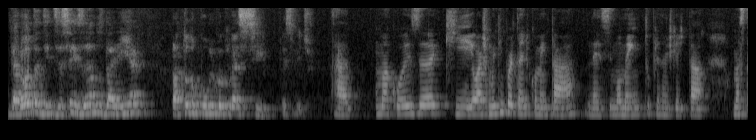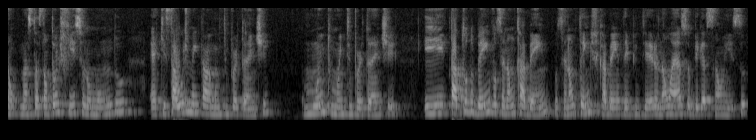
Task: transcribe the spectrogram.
garota de 16 anos daria para todo o público que vai assistir esse vídeo. Tá. Uma coisa que eu acho muito importante comentar nesse momento, principalmente que a gente tá uma, situa- uma situação tão difícil no mundo, é que saúde mental é muito importante. Muito, muito importante. E tá tudo bem, você não tá bem, você não tem que ficar bem o tempo inteiro, não é sua obrigação isso.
